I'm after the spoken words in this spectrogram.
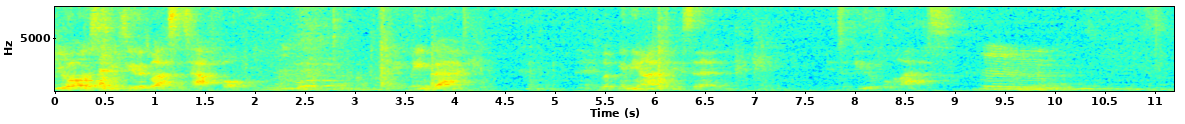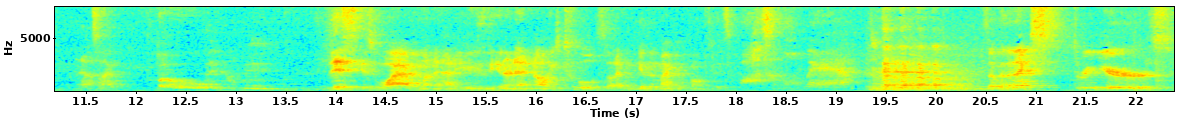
you always let me see the glass is half full. And he leaned back and he looked me in the eyes and he said, It's a beautiful glass. And I was like, boom. This is why I've learned how to use the internet and all these tools so that I can give the microphone this possible man. so for the next three years,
